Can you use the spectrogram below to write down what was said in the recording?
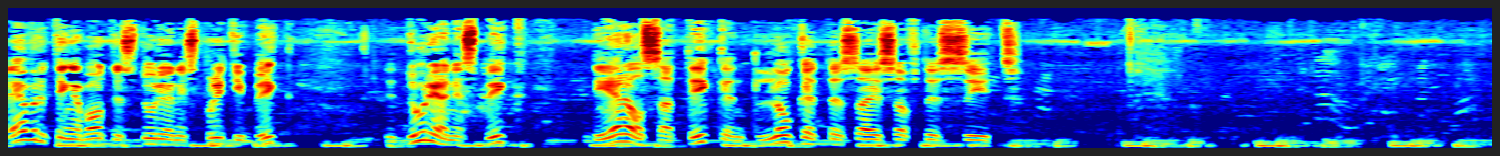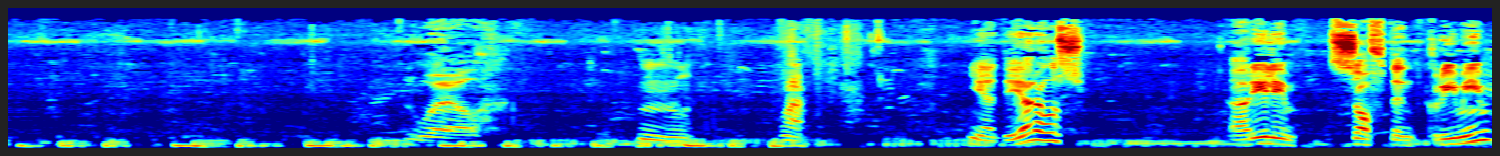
Everything about this durian is pretty big. The durian is big, the arils are thick, and look at the size of this seed. Well. Well, yeah, the arils are really soft and creamy.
